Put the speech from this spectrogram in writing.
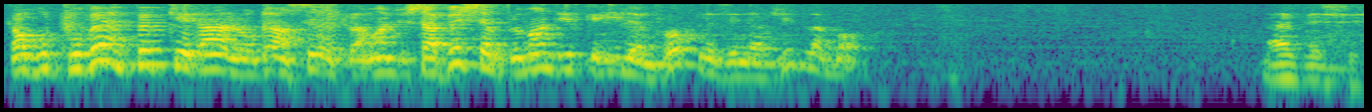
Quand vous trouvez un peuple qui est dans la lourdeur en se réclamant, vous savez simplement dire qu'il invoque les énergies de la mort. AVC.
